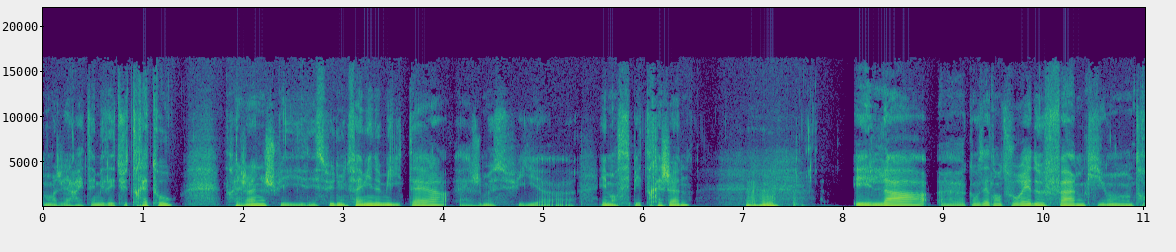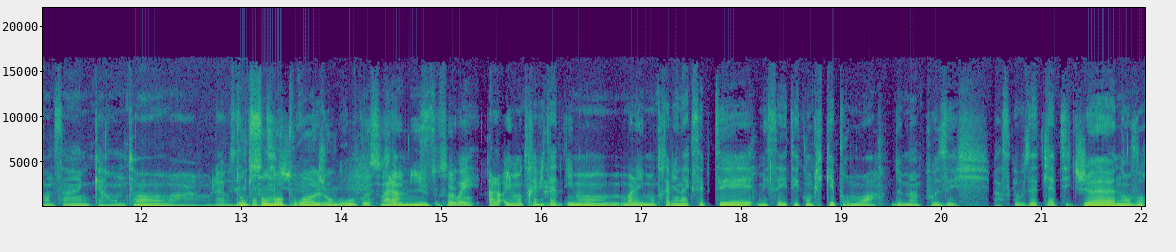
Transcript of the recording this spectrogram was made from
moi, j'ai arrêté mes études très tôt, très jeune. Je suis issue d'une famille de militaires. Je me suis émancipée très jeune. Mhm. Et là, euh, quand vous êtes entouré de femmes qui ont 35, 40 ans, euh, vous êtes Donc son entourage, en gros, quoi, ses Voilà. amis et tout ça. Oui. Quoi. Alors ils m'ont très vite, ils m'ont, voilà, ils m'ont très bien accepté, mais ça a été compliqué pour moi de m'imposer parce que vous êtes la petite jeune, on vous,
